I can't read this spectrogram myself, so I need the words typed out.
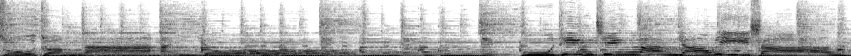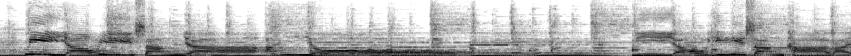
梳妆啊，哎呦！不听情郎要衣裳，你要衣裳呀，哎呦！你要衣裳他来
